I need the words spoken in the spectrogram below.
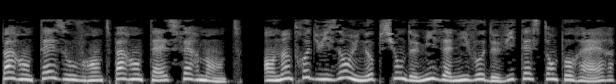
Parenthèse ouvrante parenthèse fermante. En introduisant une option de mise à niveau de vitesse temporaire,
